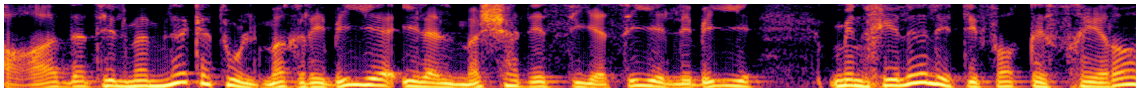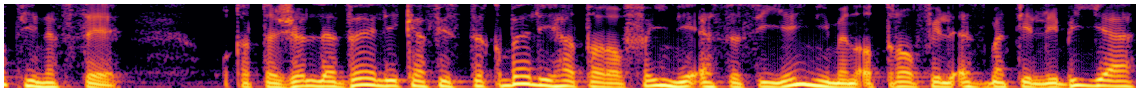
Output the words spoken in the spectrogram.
عادت المملكة المغربية إلى المشهد السياسي الليبي من خلال اتفاق صخيرات نفسه وقد تجلى ذلك في استقبالها طرفين أساسيين من أطراف الأزمة الليبية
